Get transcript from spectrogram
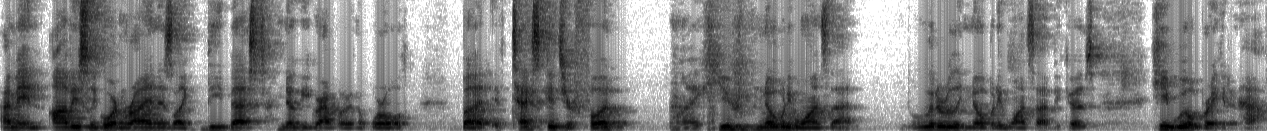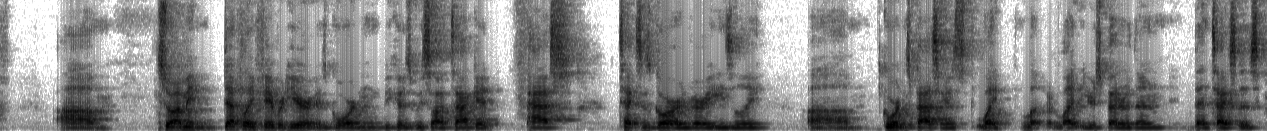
I mean, obviously, Gordon Ryan is like the best nogi grappler in the world. But if Tex gets your foot, like you, nobody wants that. Literally, nobody wants that because he will break it in half. Um, so, I mean, definitely favorite here is Gordon because we saw Tackett pass Tex's guard very easily. Um, Gordon's passing is light, light years better than than Tex's.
